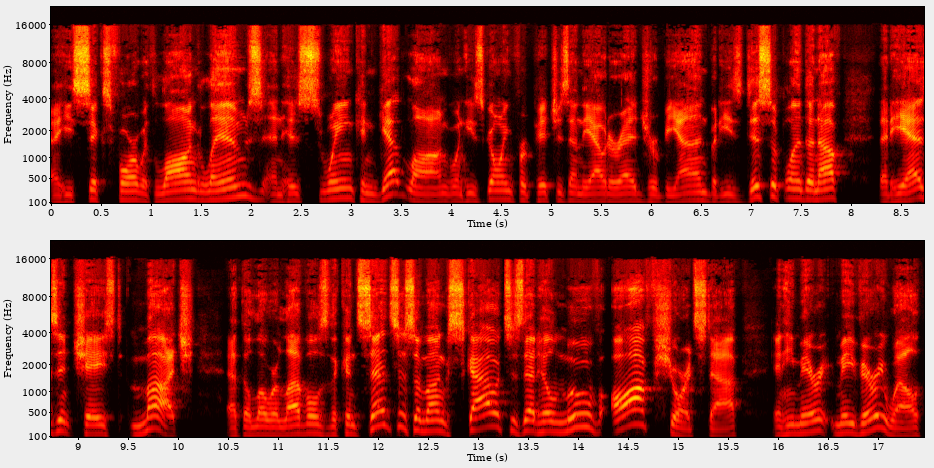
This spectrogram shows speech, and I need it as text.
Uh, he's 6'4 with long limbs, and his swing can get long when he's going for pitches on the outer edge or beyond, but he's disciplined enough that he hasn't chased much at the lower levels. The consensus among scouts is that he'll move off shortstop and he may, may very well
